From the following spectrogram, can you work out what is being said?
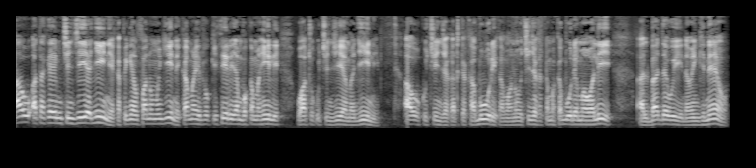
Au atakayemchinjia jini, akapiga mfano mwingine, kama ilivyokithiri jambo kama hili, watu kuchinjia majini au kuchinja katika kaburi, kama wanaochinja katika makaburi ya mawali albadawi na wengineo.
